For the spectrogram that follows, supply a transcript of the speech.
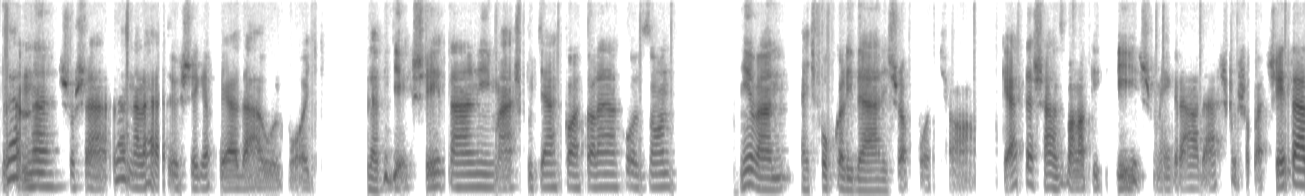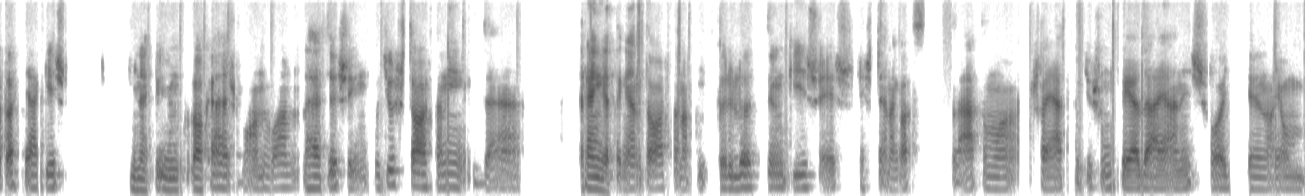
lenne, sose lenne lehetősége például, hogy levigyék sétálni, más kutyákkal találkozzon. Nyilván egy fokkal ideálisabb, hogyha kertesházban, akik és még ráadásul sokat sétáltatják is, mi nekünk lakásban van lehetőségünk kutyust tartani, de rengetegen tartanak itt körülöttünk is, és, és tényleg azt látom a saját kutyusunk példáján is, hogy nagyon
